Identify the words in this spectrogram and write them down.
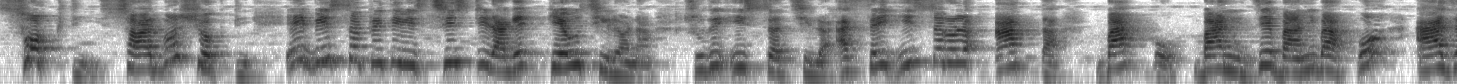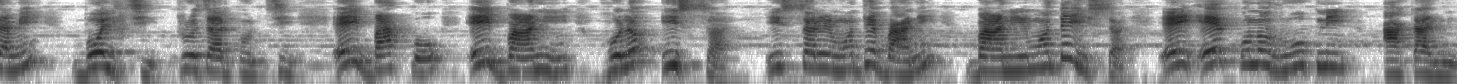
শক্তি, সর্বশক্তি। এই বিশ্ব পৃথিবীর সৃষ্টির আগে কেউ ছিল না, শুধু ঈশ্বর ছিল। আর সেই ঈশ্বর হলো আত্মা, বাক্য, বাণী। যে বাণী বাক্য আজ আমি বলছি, প্রচার করছি, এই বাক্য, এই বাণী হলো ঈশ্বর। ঈশ্বরের মধ্যে বাণী, বাণীর মধ্যে ঈশ্বর। এই এর কোনো রূপ নেই, আকার নেই।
